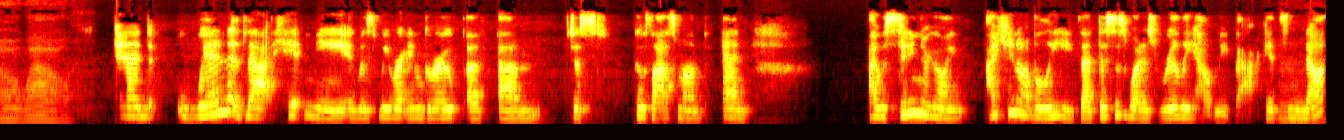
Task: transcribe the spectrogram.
Oh, wow. And when that hit me, it was, we were in group of um, just, it was last month. And I was sitting there going, I cannot believe that this is what has really held me back. It's mm. not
